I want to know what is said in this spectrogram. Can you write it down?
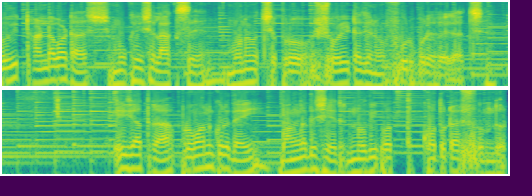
নদীর ঠান্ডা বাতাস মুখে এসে লাগছে, মনে হচ্ছে পুরো শরীরটা যেন ফুরফুরে হয়ে যাচ্ছে। এই যাত্রা প্রমাণ করে দেয় বাংলাদেশের নদীপথ কতটা সুন্দর।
